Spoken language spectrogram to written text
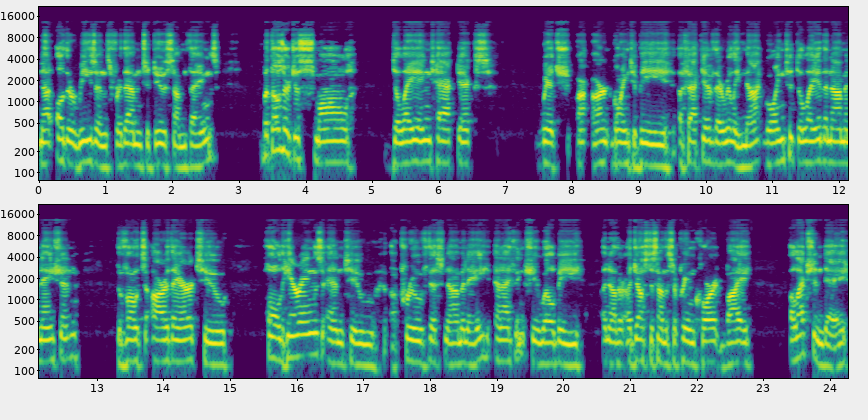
not other reasons for them to do some things. But those are just small delaying tactics which aren't going to be effective. They're really not going to delay the nomination. The votes are there to hold hearings and to approve this nominee. And I think she will be another a justice on the Supreme Court by election day.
